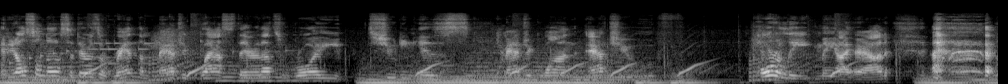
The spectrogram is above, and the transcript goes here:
And you also notice that there was a random magic blast there. That's Roy shooting his magic wand at you poorly, may I add.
